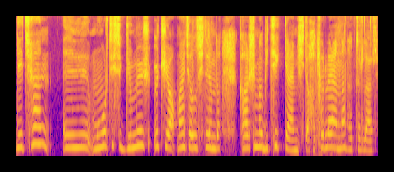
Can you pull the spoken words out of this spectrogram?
geçen e, Mortis'i gümüş 3 yapmaya çalıştığımda karşıma bir Tig gelmişti. Hatırlayanlar hatırlar.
